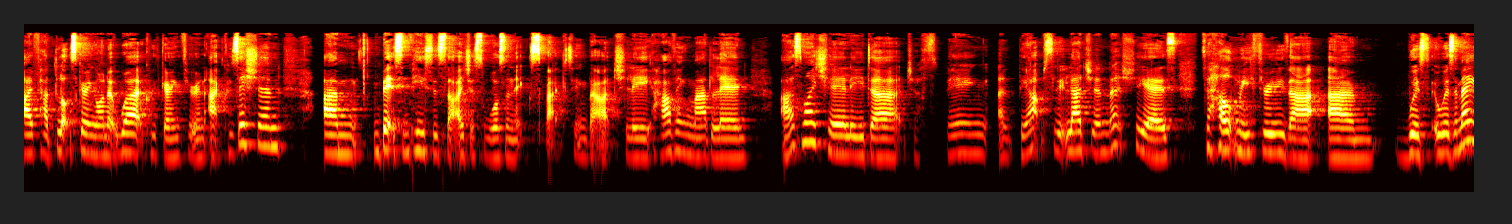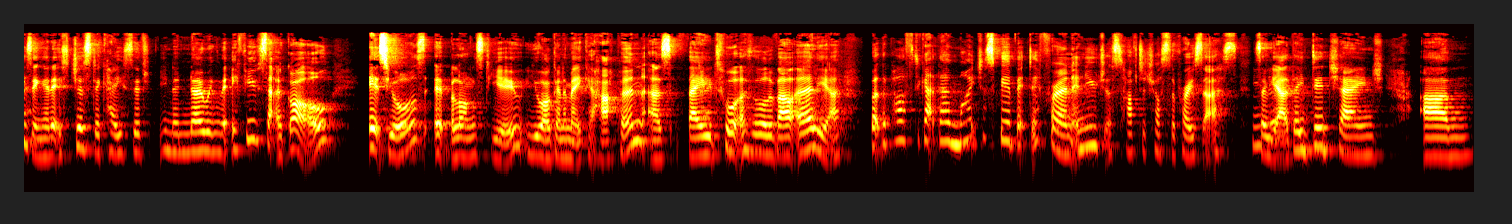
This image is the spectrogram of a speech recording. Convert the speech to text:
I've had lots going on at work with going through an acquisition, um, bits and pieces that I just wasn't expecting. But actually, having Madeline as my cheerleader, just being the absolute legend that she is, to help me through that um, was was amazing. And it's just a case of you know knowing that if you set a goal, it's yours, it belongs to you. You are going to make it happen, as they taught us all about earlier. But the path to get there might just be a bit different, and you just have to trust the process. Mm-hmm. So yeah, they did change, um,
